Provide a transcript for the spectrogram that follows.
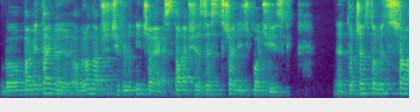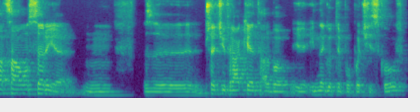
bo pamiętajmy, obrona przeciwlotnicza, jak stara się zestrzelić pocisk, to często wystrzela całą serię mm, przeciwrakiet albo innego typu pocisków.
